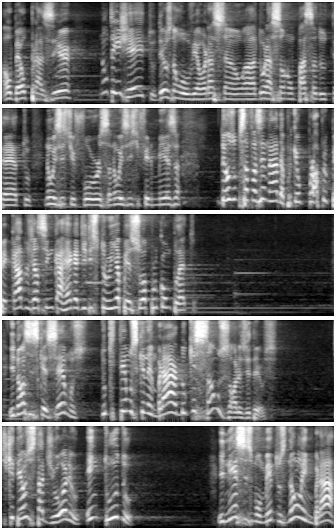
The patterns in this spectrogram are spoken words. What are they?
ao bel prazer, não tem jeito, Deus não ouve a oração, a adoração não passa do teto, não existe força, não existe firmeza. Deus não precisa fazer nada, porque o próprio pecado já se encarrega de destruir a pessoa por completo. E nós esquecemos do que temos que lembrar do que são os olhos de Deus, de que Deus está de olho em tudo. E nesses momentos, não lembrar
